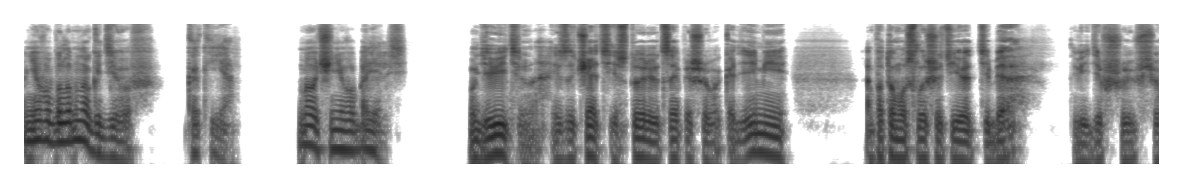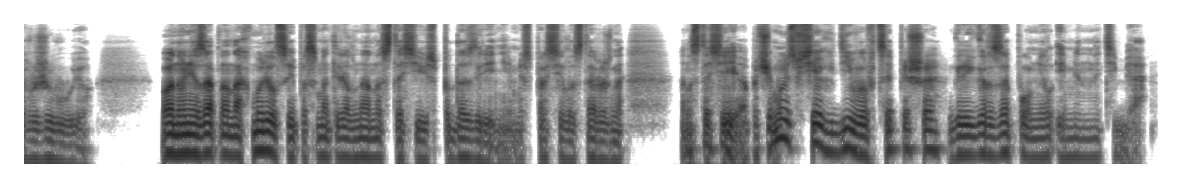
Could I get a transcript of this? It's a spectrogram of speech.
У него было много дивов, как и я. Мы очень его боялись. Удивительно изучать историю Цепиша в Академии, а потом услышать ее от тебя, видевшую все вживую. Он внезапно нахмурился и посмотрел на Анастасию с подозрением и спросил осторожно, — Анастасия, а почему из всех дивов Цепиша Григор запомнил именно тебя? —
